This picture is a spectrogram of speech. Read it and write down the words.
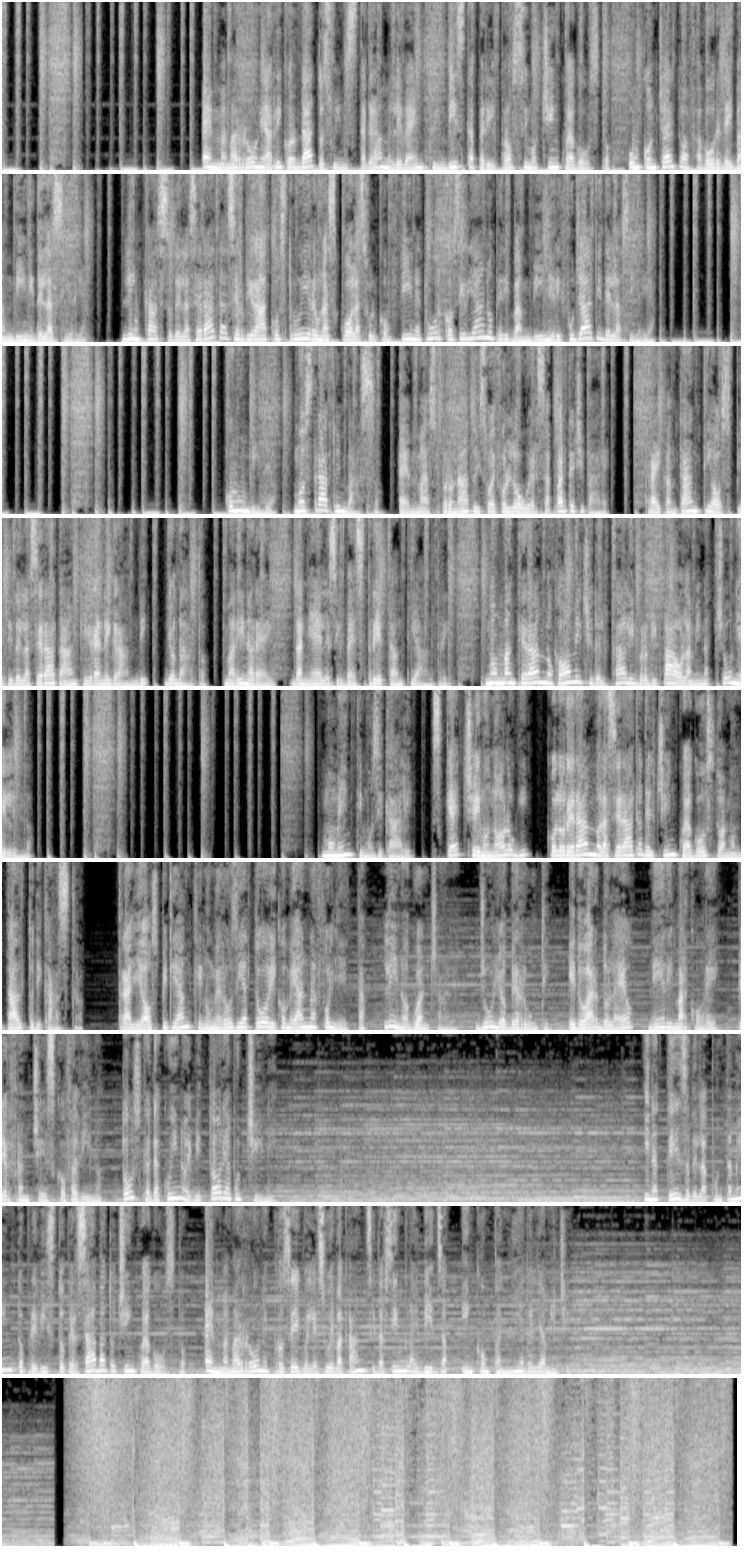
Emma Marrone ha ricordato su Instagram l'evento in vista per il prossimo 5 agosto, un concerto a favore dei bambini della Siria. L'incasso della serata servirà a costruire una scuola sul confine turco-siriano per i bambini rifugiati della Siria. Con un video, mostrato in basso, Emma ha spronato i suoi followers a partecipare. Tra i cantanti ospiti della serata anche Irene Grandi, Diodato, Marina Rei, Daniele Silvestri e tanti altri. Non mancheranno comici del calibro di Paola Minaccioni e Lillo. Momenti musicali, sketch e monologhi, coloreranno la serata del 5 agosto a Montalto di Castro. Tra gli ospiti anche numerosi attori come Anna Foglietta, Lino Guanciale, Giulio Berruti, Edoardo Leo, Neri Marcore, Pierfrancesco Favino, Tosca D'Aquino e Vittoria Puccini. In attesa dell'appuntamento previsto per sabato 5 agosto, Emma Marrone prosegue le sue vacanze da single a Ibiza, in compagnia degli amici.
